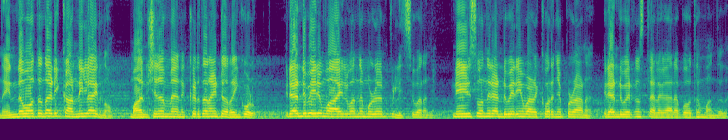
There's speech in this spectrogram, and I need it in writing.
നിന്റെ മുഖത്ത് തടി കണ്ണില്ലായിരുന്നോ? മനുഷ്യനെ മെനക്കെടുത്താനായിട്ട് ഇറങ്ങിക്കോളും. രണ്ടുപേരും വായിൽ വന്ന് മുഴുവൻ വിളിച്ചു പറഞ്ഞു. നേഴ്സ് വന്ന് രണ്ടുപേരെയും വഴക്ക് പറഞ്ഞപ്പോഴാണ് രണ്ടുപേർക്കും സ്ഥലകാലബോധം വന്നത്.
